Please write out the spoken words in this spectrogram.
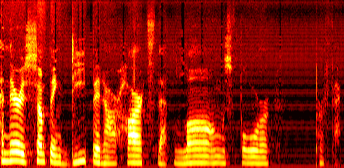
And there is something deep in our hearts that longs for perfection.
